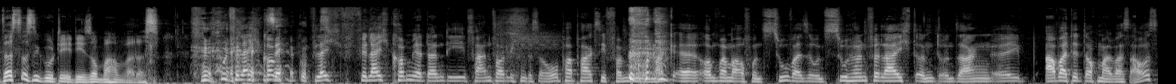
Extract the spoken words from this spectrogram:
das ist eine gute Idee, so machen wir das. gut, vielleicht kommen, gut. Vielleicht, vielleicht kommen ja dann die Verantwortlichen des Europaparks, die Familie Mack, äh, irgendwann mal auf uns zu, weil sie uns zuhören vielleicht und, und sagen, ey, arbeitet doch mal was aus.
